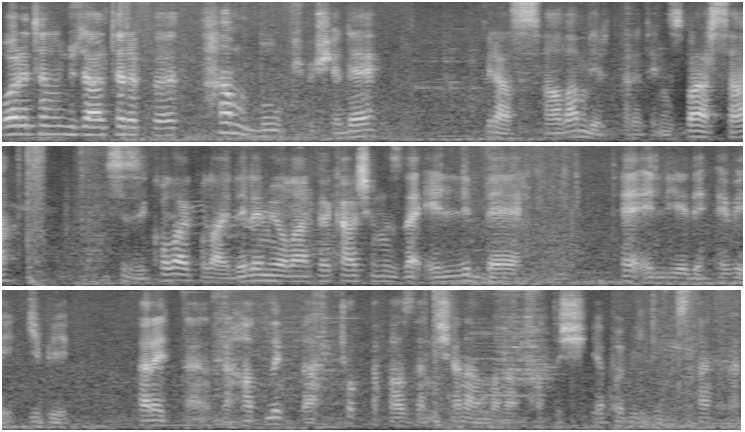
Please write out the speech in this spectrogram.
Bu haritanın güzel tarafı tam bu köşede biraz sağlam bir tarateniz varsa sizi kolay kolay delemiyorlar ve karşınızda 50B, T57 Heavy gibi taretten rahatlıkla çok da fazla nişan almadan atış yapabildiğimiz tanklar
